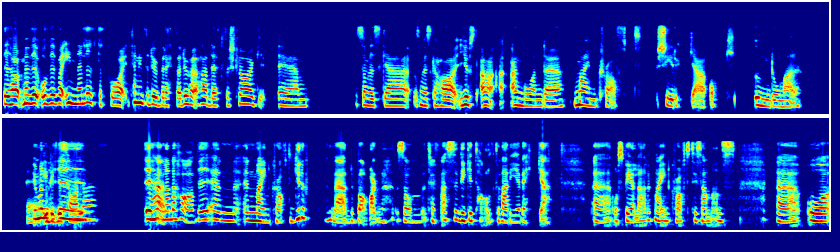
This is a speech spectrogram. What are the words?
Vi har, men vi, och vi var inne lite på, kan inte du berätta, du hade ett förslag eh, som, vi ska, som vi ska ha just angående Minecraft, kyrka och ungdomar eh, jo, i digitala... I, i Härlanda har vi en, en Minecraft-grupp med barn som träffas digitalt varje vecka eh, och spelar Minecraft tillsammans. Eh, och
